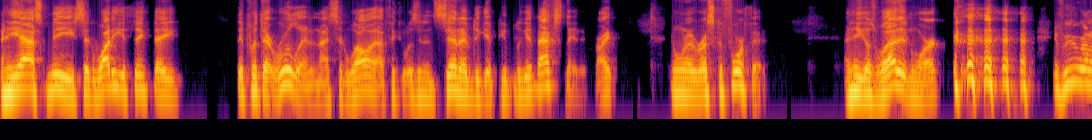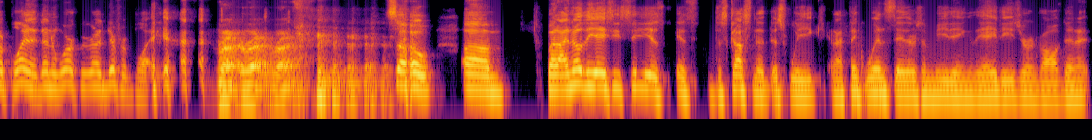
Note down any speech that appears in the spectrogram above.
and he asked me he said why do you think they they put that rule in? And i said well i think it was an incentive to get people to get vaccinated right? You don't want to risk a forfeit and he goes well that didn't work if we were on a play that didn't work we were on a different play right right right so um but I know the ACC is is discussing it this week, and I think Wednesday there's a meeting. The ads are involved in it,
